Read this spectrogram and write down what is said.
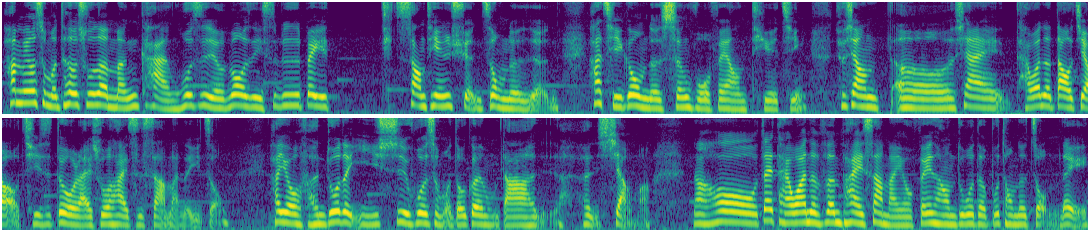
他没有什么特殊的门槛，或是有没有你是不是被上天选中的人？他其实跟我们的生活非常贴近。就像呃，现在台湾的道教，其实对我来说，它也是萨满的一种。它有很多的仪式或什么都跟我们大家很很像嘛。然后在台湾的分派萨满有非常多的不同的种类。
